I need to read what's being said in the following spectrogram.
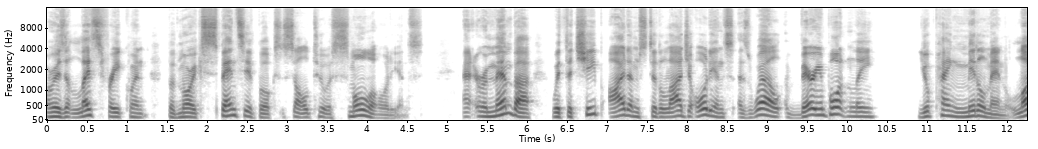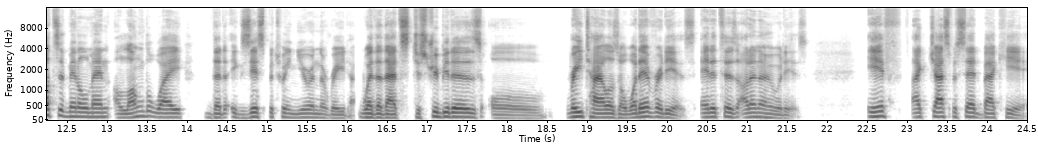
or is it less frequent but more expensive books sold to a smaller audience? And remember, with the cheap items to the larger audience as well, very importantly, you're paying middlemen, lots of middlemen along the way that exist between you and the reader, whether that's distributors or retailers or whatever it is, editors, I don't know who it is. If, like Jasper said back here,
